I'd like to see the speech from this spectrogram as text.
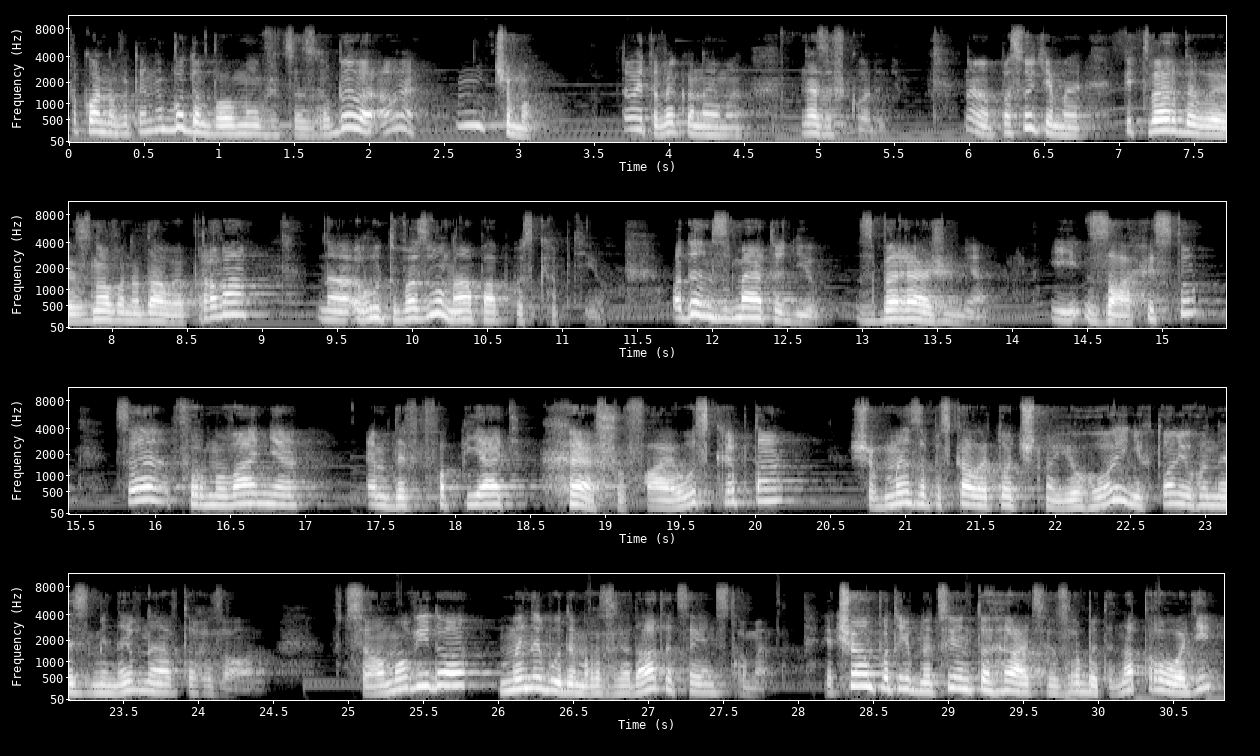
Виконувати не будемо, бо ми вже це зробили, але м, чому? Давайте виконаємо, не зашкодить. Ну, по суті, ми підтвердили, знову надали права на root вазу на папку скриптів. Один з методів збереження і захисту це формування MD5 хешу файлу скрипта, щоб ми запускали точно його і ніхто його не змінив не авторизовано. В цьому відео ми не будемо розглядати цей інструмент. Якщо вам потрібно цю інтеграцію зробити на проді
